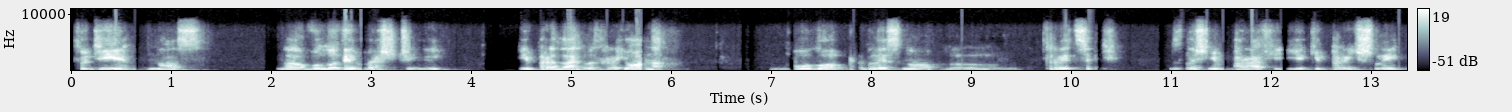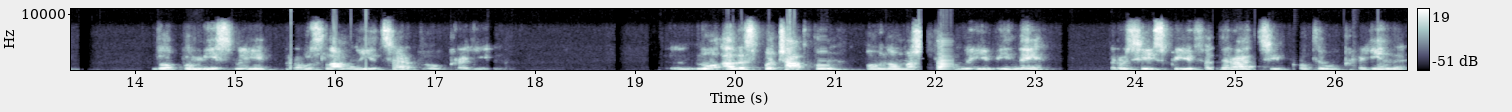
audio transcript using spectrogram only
Тоді нас на Володимирщині і прилеглих районах було приблизно е, 30 з лишнім парафій, які перейшли до помісної православної церкви України. Ну, але з початком повномасштабної війни Російської Федерації проти України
